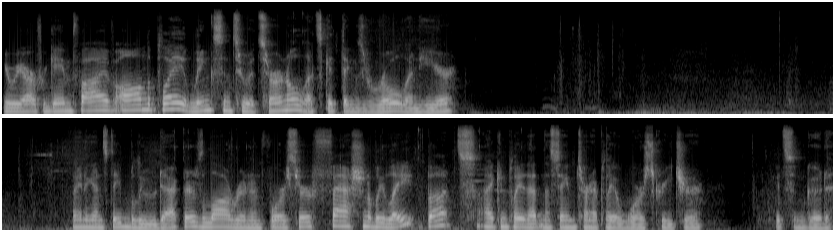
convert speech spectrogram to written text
Here we are for game 5 on the play. Lynx into Eternal. Let's get things rolling here. Playing against a blue deck. There's Law Rune Enforcer. Fashionably late, but I can play that in the same turn I play a War Screecher. Get some good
